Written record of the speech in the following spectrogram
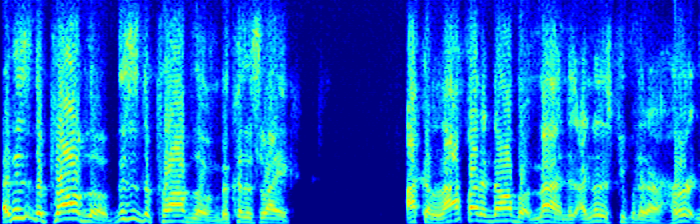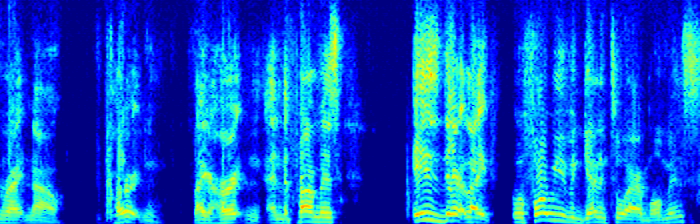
and this is the problem. This is the problem because it's like I can laugh at it now, but man, I know there's people that are hurting right now, hurting, like hurting, and the problem is, is there like before we even get into our moments,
